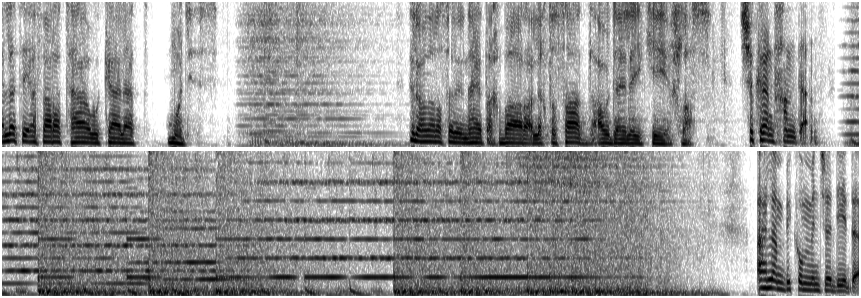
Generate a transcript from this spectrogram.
التي أثارتها وكالة موديس. إلى هنا نصل لنهاية أخبار الاقتصاد. عودة إليك إخلاص. شكرا حمدان أهلا بكم من جديد.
